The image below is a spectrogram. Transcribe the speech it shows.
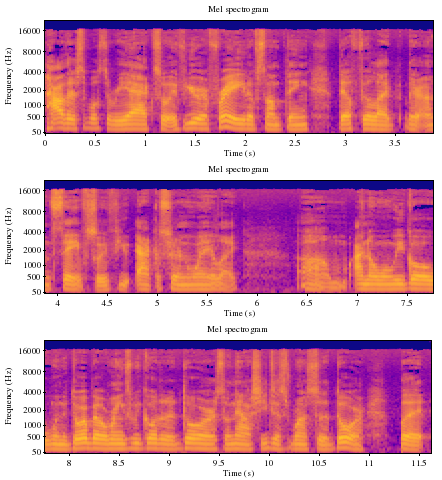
how they're supposed to react. So if you're afraid of something, they'll feel like they're unsafe. So if you act a certain way, like um, I know when we go when the doorbell rings, we go to the door. So now she just runs to the door, but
